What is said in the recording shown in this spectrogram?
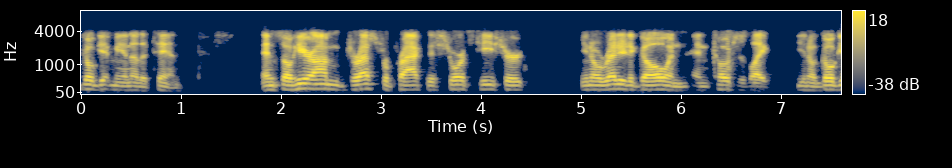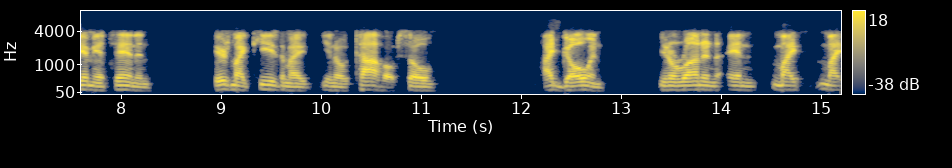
go get me another ten. And so here I'm dressed for practice, shorts, t-shirt, you know, ready to go. And and coach is like, you know, go get me a ten. And here's my keys to my you know Tahoe. So I'd go and you know, run and, and my my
